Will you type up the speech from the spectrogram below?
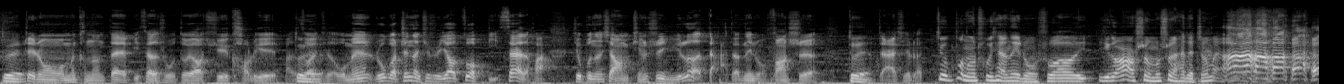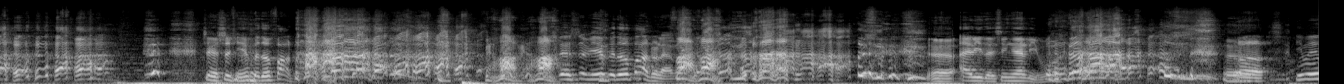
对这种我们可能在比赛的时候都要去考虑把它做进去的。我们如果真的就是要做比赛的话，就不能像我们平时娱乐打的那种方式对，去了。就不能出现那种说一个二顺不顺还得整百遍。这个视频回头放出来，别放别放，这视频回头放出来吧。放放。呃，艾丽的新年礼物。呃，因为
